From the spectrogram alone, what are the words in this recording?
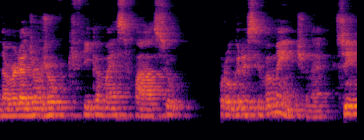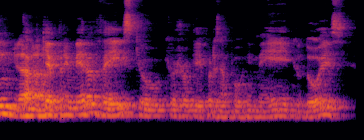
Na verdade, é um jogo que fica mais fácil progressivamente, né? Sim, Até aham. porque a primeira vez que eu, que eu joguei, por exemplo, o remake, o 2,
